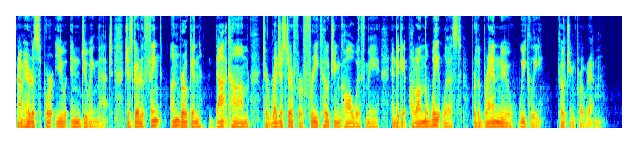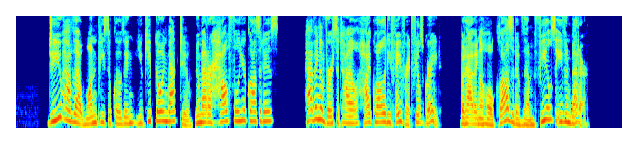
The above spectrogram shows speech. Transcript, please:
and I'm here to support you in doing that. Just go to thinkunbroken.com to register for a free coaching call with me and to get put on the wait list for the brand new weekly coaching program. Do you have that one piece of clothing you keep going back to, no matter how full your closet is? Having a versatile, high quality favorite feels great, but having a whole closet of them feels even better.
